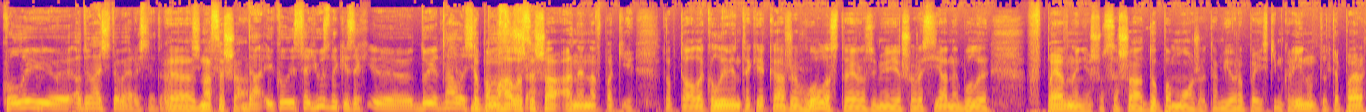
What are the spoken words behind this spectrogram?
Коли е, 11 вересня трапилось. Е, на США. Да, і коли союзники зах- е, доєдналися допомагали до США. а не навпаки. Тобто, але коли він таке каже вголос, то я розумію, якщо росіяни були впевнені, що США допоможе там європейським країнам, то тепер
